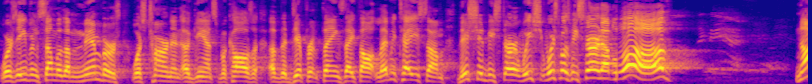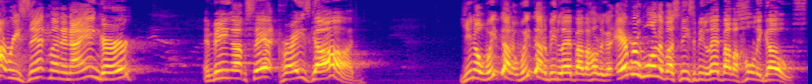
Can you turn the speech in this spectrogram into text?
where even some of the members was turning against because of, of the different things they thought. Let me tell you something. This should be stirred. We should, we're supposed to be stirring up love, not resentment and anger and being upset. Praise God. You know, we've got to, we've got to be led by the Holy Ghost. Every one of us needs to be led by the Holy Ghost.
